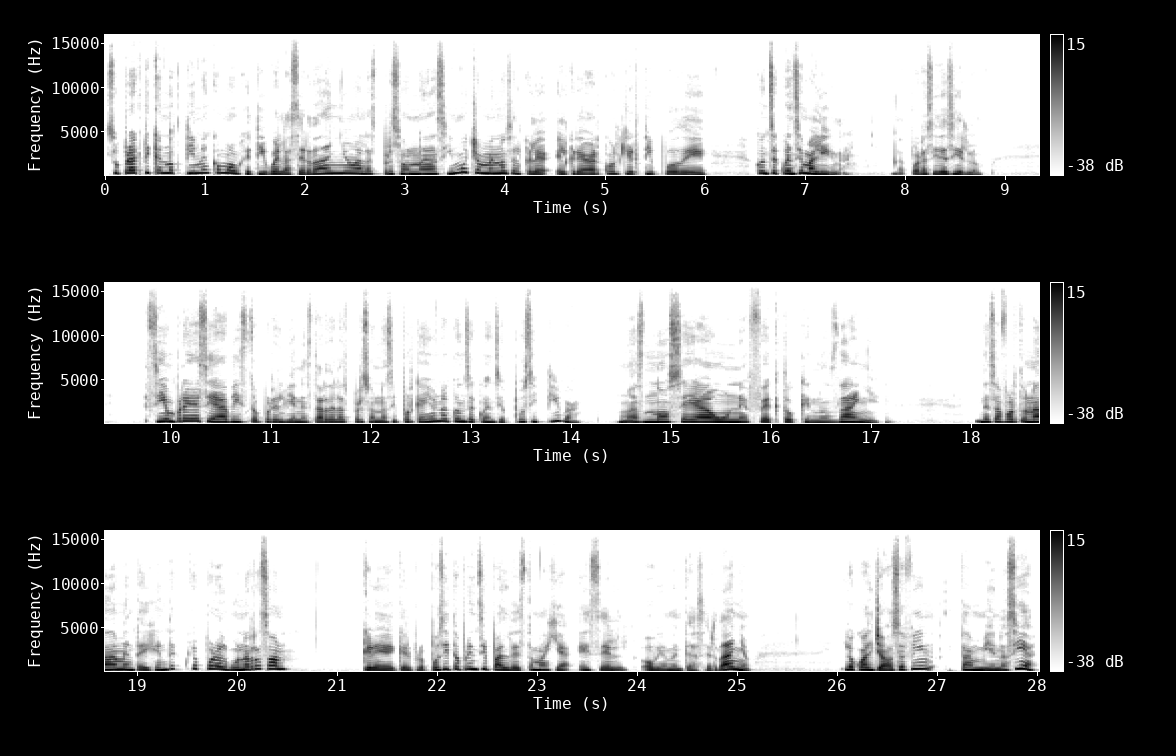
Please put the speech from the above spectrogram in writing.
Su práctica no tiene como objetivo el hacer daño a las personas y mucho menos el, el crear cualquier tipo de consecuencia maligna, por así decirlo. Siempre se ha visto por el bienestar de las personas y porque hay una consecuencia positiva, más no sea un efecto que nos dañe. Desafortunadamente hay gente que por alguna razón cree que el propósito principal de esta magia es el, obviamente, hacer daño, lo cual Josephine también hacía.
